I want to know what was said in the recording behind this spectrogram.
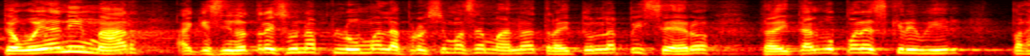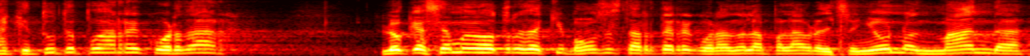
te voy a animar a que si no traes una pluma la próxima semana, tráete un lapicero, tráete algo para escribir, para que tú te puedas recordar. Lo que hacemos nosotros aquí, vamos a estarte recordando la palabra. El Señor nos manda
